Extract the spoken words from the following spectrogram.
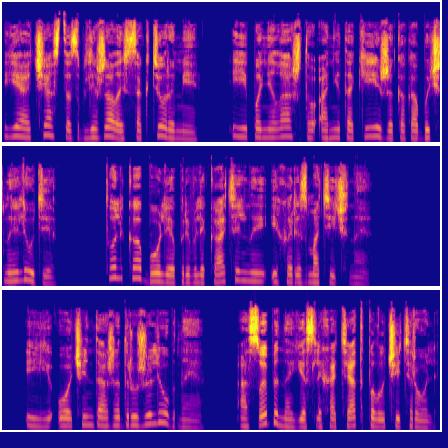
Я часто сближалась с актерами и поняла, что они такие же, как обычные люди, только более привлекательные и харизматичные. И очень даже дружелюбные, особенно если хотят получить роль.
